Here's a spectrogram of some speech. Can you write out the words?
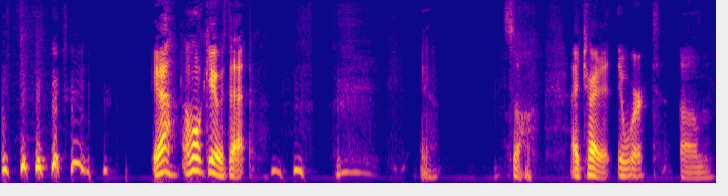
yeah, I'm okay with that. Yeah. So I tried it. It worked. Um,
